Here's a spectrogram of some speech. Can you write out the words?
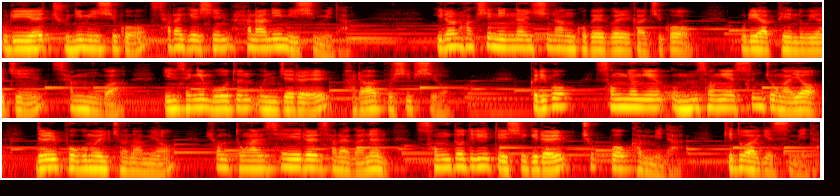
우리의 주님이시고 살아계신 하나님이십니다. 이런 확신 있는 신앙 고백을 가지고 우리 앞에 놓여진 삶과 인생의 모든 문제를 바라보십시오. 그리고 성령의 음성에 순종하여 늘 복음을 전하며 형통한 새해를 살아가는 성도들이 되시기를 축복합니다. 기도하겠습니다.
